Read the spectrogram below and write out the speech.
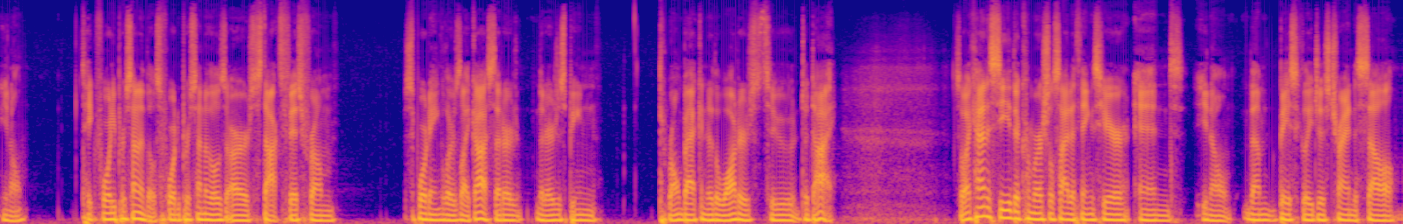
you know, take 40% of those 40% of those are stocked fish from sport anglers like us that are that are just being thrown back into the waters to to die so i kind of see the commercial side of things here and you know them basically just trying to sell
